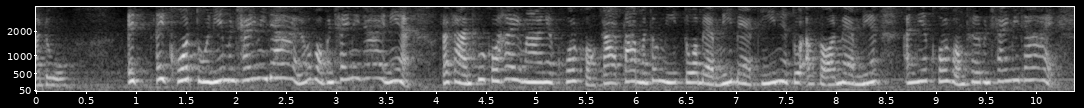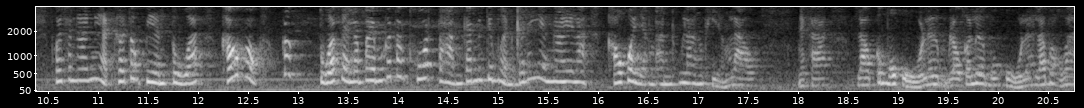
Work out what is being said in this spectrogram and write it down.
มาดูไอ้ไอ้โค้ดตัวนี้มันใช้ไม่ได้ แล้วก็บอกมันใช้ไม่ได้เนี่ย สถานทูตเขาให้มาเนี่ยโค้ดของกาตามันต้องมีตัวแบบนี้แบบนี้เนี่ยตัวอักษรแบบเนี้ย อันเนี้ยโค้ดของเธอมันใช้ไม่ได้ เพราะฉะนั้นเนี่ยเธอต้องเปลี่ยนตัว๋วเขาบอกก็ ตั๋วแต่ละใบมันก็ต้องโค้ดต่างกันมันจะเหมือนกันได้ยังไงล่ะเขาก็ยังดันทุลังเถียงเรานะคะ เราก็โมโหเริ่มเราก็เริ่มโมโหแล้วแล้วบอกว่า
